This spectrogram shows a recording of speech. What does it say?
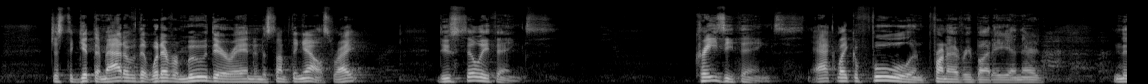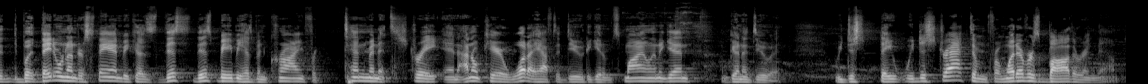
just to get them out of the, whatever mood they're in into something else. Right? Do silly things, crazy things, act like a fool in front of everybody, and they're but they don't understand because this, this baby has been crying for 10 minutes straight, and I don't care what I have to do to get him smiling again, I'm going to do it. We, just, they, we distract them from whatever's bothering them.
